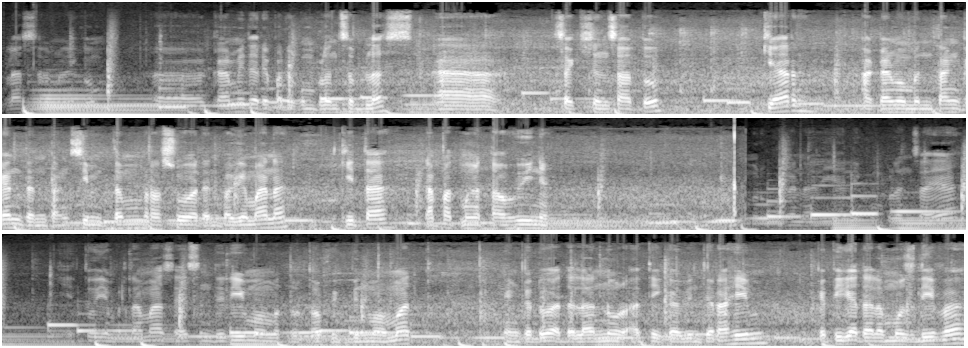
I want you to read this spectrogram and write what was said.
Assalamualaikum. Uh, kami daripada kumpulan 11 uh, section 1 Kiar akan membentangkan tentang simptom rasuah dan bagaimana kita dapat mengetahuinya. Merupakan ahli-ahli kumpulan saya yaitu yang pertama saya sendiri Muhammad Taufik bin Muhammad, yang kedua adalah Nur Atika binti Rahim, ketiga adalah Muzlifa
